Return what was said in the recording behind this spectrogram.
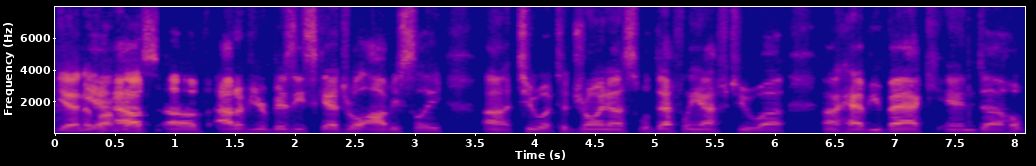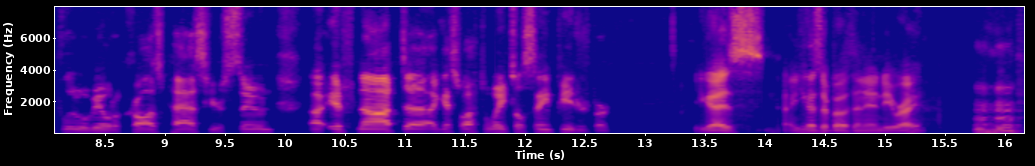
Yeah, no yeah, problem, out guys. of out of your busy schedule, obviously, uh, to uh, to join us. We'll definitely have to uh, uh, have you back, and uh, hopefully we'll be able to cross paths here soon. Uh, if not, uh, I guess we'll have to wait till St. Petersburg. You guys, you guys are both in Indy, right? Mm-hmm.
